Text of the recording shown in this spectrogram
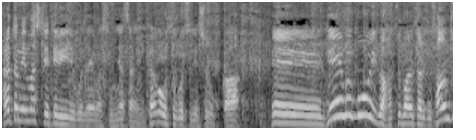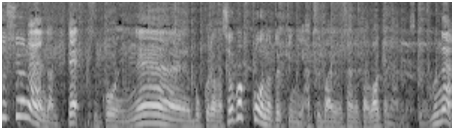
改めましてテリーでございます皆さんいかがお過ごしでしょうか？えー、ゲームボーイが発売されて30周年なんて、すごいね。僕らが小学校の時に発売をされたわけなんですけどもね。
